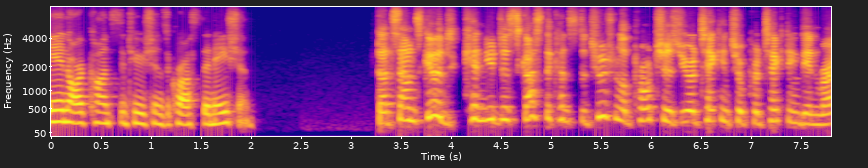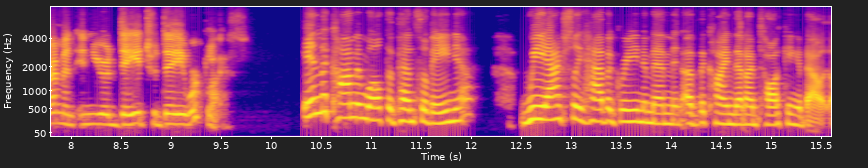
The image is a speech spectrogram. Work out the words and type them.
in our constitutions across the nation. That sounds good. Can you discuss the constitutional approaches you're taking to protecting the environment in your day to day work life? In the Commonwealth of Pennsylvania, we actually have a Green Amendment of the kind that I'm talking about.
